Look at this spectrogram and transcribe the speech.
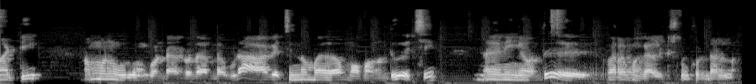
மாட்டி அம்மன் உருவம் கொண்டாடுறதா இருந்தால் கூட ஆக சின்னதாக முகம் வந்து வச்சு நீங்கள் வந்து வரமகாலட்சுமி கொண்டாடலாம்.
